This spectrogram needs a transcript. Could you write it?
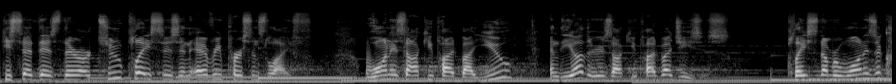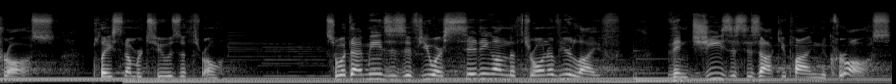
He said this there are two places in every person's life one is occupied by you, and the other is occupied by Jesus. Place number one is a cross, place number two is a throne. So, what that means is if you are sitting on the throne of your life, then Jesus is occupying the cross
